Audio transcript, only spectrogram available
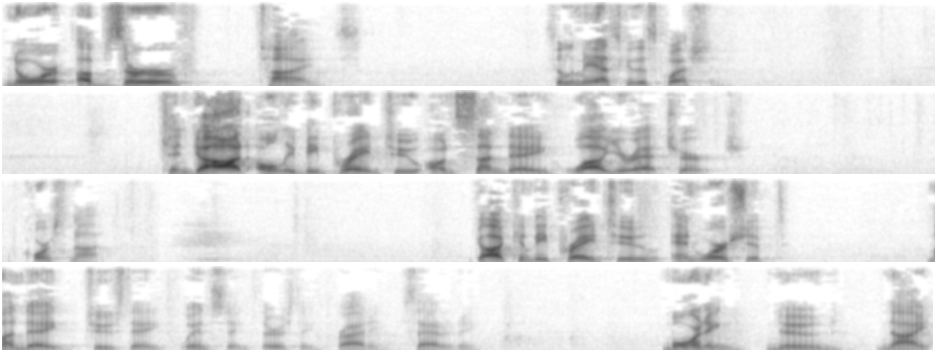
nor observe times. So let me ask you this question. Can God only be prayed to on Sunday while you're at church? Of course not. God can be prayed to and worshiped Monday, Tuesday, Wednesday, Thursday, Friday, Saturday, morning, noon, night.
